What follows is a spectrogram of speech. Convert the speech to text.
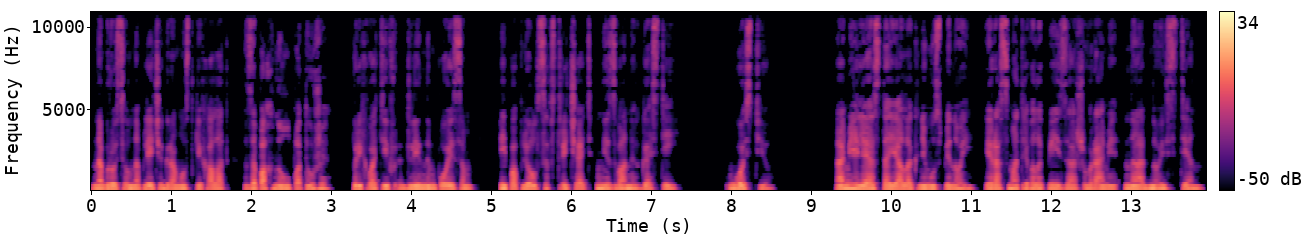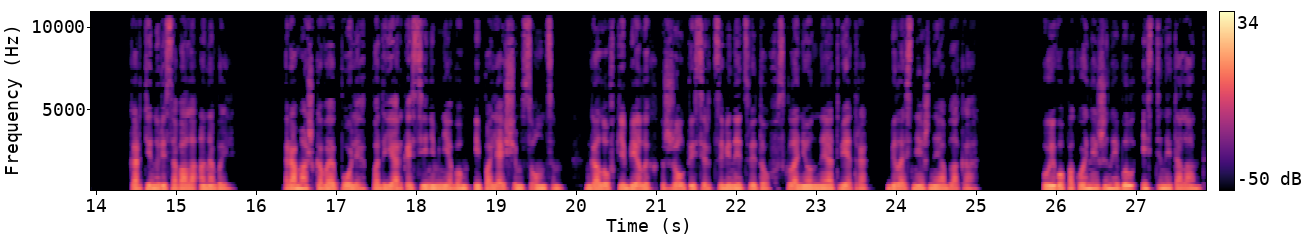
набросил на плечи громоздкий халат, запахнул потуже, прихватив длинным поясом, и поплелся встречать незваных гостей. Гостью. Амелия стояла к нему спиной и рассматривала пейзаж в раме на одной из стен. Картину рисовала Аннабель. Ромашковое поле под ярко-синим небом и палящим солнцем, головки белых с желтой сердцевиной цветов, склоненные от ветра, белоснежные облака. У его покойной жены был истинный талант,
